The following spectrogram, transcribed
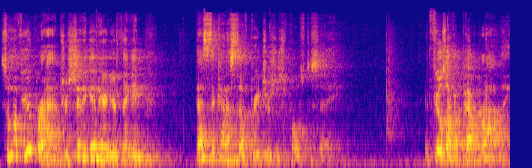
Some of you, perhaps, you're sitting in here and you're thinking, that's the kind of stuff preachers are supposed to say. It feels like a pep rally.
